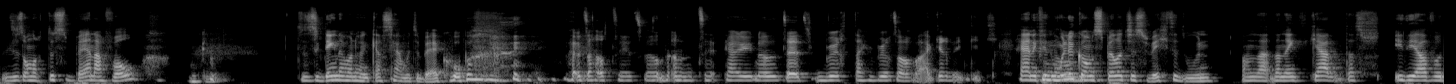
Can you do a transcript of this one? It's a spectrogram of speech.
Die is ondertussen bijna vol. Oké. Dus ik denk dat we nog een kast gaan moeten bijkopen. Dat is altijd wel. Dan ja, tijd gebeurt, dat gebeurt wel vaker, denk ik. Ja, en ik vind het moeilijk om spelletjes weg te doen. Omdat, dan denk ik, ja, dat is ideaal voor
